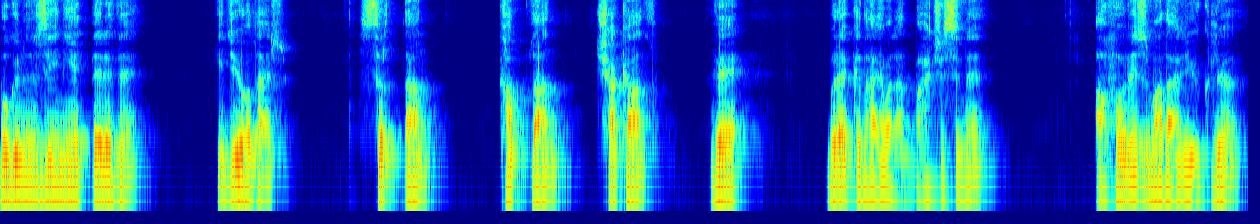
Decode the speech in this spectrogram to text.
Bugünün zihniyetleri de gidiyorlar sırttan kaplan, çakal ve bırakın hayvanat bahçesini aforizmalar yüklü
